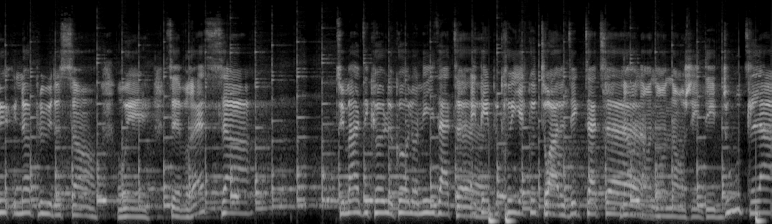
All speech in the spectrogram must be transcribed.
Vu une pluie de sang. Oui, c'est vrai ça. Tu m'as dit que le colonisateur était plus cruel que toi, le dictateur. Non, non, non, non, j'ai des doutes là.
